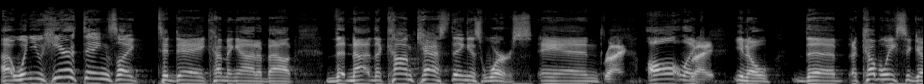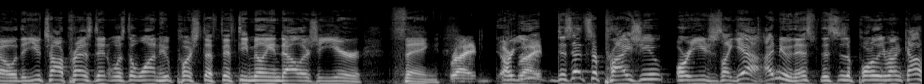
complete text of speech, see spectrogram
Uh, when you hear things like today coming out about the not, the Comcast thing is worse, and right. all like right. you know the a couple weeks ago the Utah president was the one who pushed the fifty million dollars a year thing. Right. Are you? Right. Does that surprise you, or are you just like, yeah, I knew this. This is a poorly run conference.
